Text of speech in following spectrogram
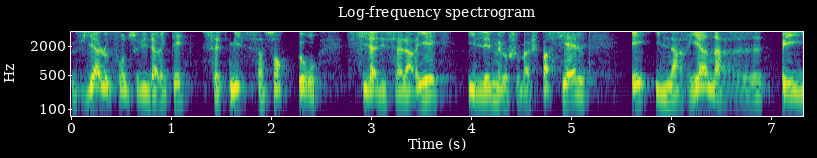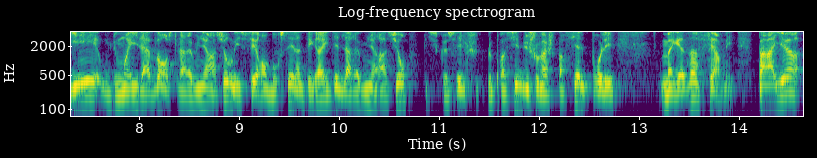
via le fonds de solidarité, 7500 euros. S'il a des salariés, il les met au chômage partiel et il n'a rien à payer, ou du moins il avance la rémunération, mais il se fait rembourser l'intégralité de la rémunération, puisque c'est le principe du chômage partiel pour les magasins fermés. Par ailleurs,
